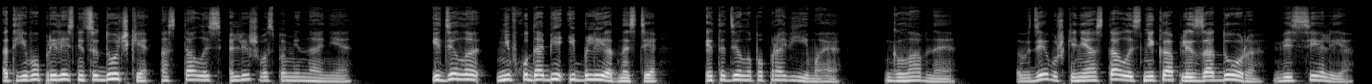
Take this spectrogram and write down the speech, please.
От его прелестницы дочки осталось лишь воспоминание. И дело не в худобе и бледности, это дело поправимое. Главное, в девушке не осталось ни капли задора, веселья,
